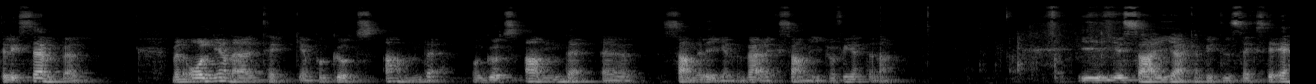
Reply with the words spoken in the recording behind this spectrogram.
till exempel. Men oljan är ett tecken på Guds ande. Och Guds ande är sannoliken verksam i profeterna. I Jesaja kapitel 61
